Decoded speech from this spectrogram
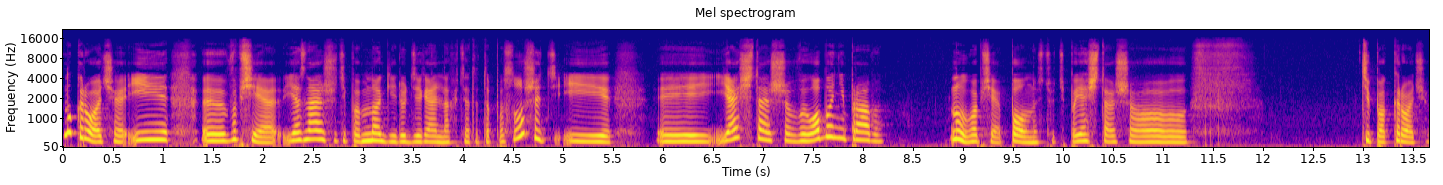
Ну, короче, и э, вообще, я знаю, что, типа, многие люди реально хотят это послушать, и э, я считаю, что вы оба не правы. Ну, вообще, полностью. Типа, я считаю, что... Типа, короче,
